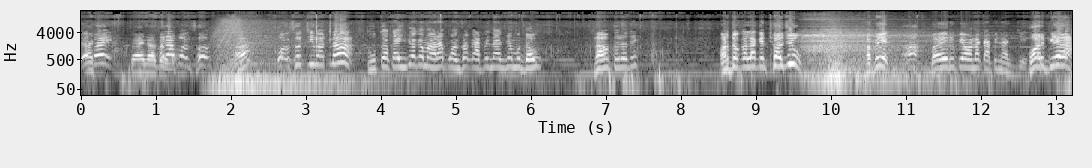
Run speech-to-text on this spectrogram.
ભાઈ કઈ ના તો પાંચસો? ચી વાત ના. તું તો કઈ ગયો કે મારા પાંચસો કાપી નાખજો હું દઉં. ના ઉતર્યો તે. અડધો કલાકે થયું હવે બે રૂપિયા ઓના કાપી નાખજે. સો રૂપિયા.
